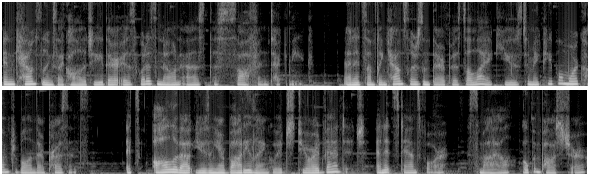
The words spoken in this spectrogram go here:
In counseling psychology, there is what is known as the soften technique, and it's something counselors and therapists alike use to make people more comfortable in their presence. It's all about using your body language to your advantage, and it stands for smile, open posture,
